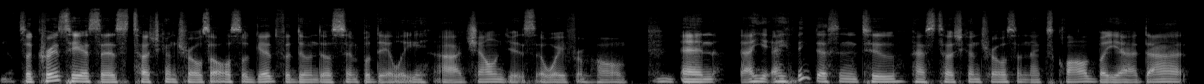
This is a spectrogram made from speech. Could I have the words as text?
yeah. So Chris here says touch controls are also good for doing those simple daily uh, challenges away from home, mm. and I I think Destiny Two has touch controls on XCloud, but yeah, that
